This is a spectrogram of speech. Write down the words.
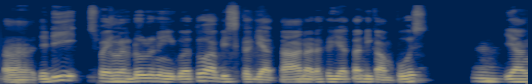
ah, jadi spoiler dulu nih, gua tuh habis kegiatan, ada kegiatan di kampus Hmm. yang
